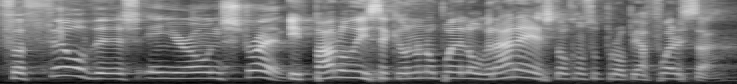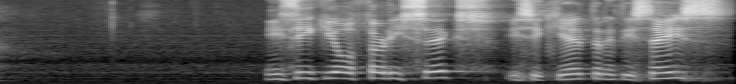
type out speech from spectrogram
fulfill this in your own strength. Y Pablo dice que uno no puede lograr esto con su propia fuerza. Ezekiel 36, Ezequiel 36,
